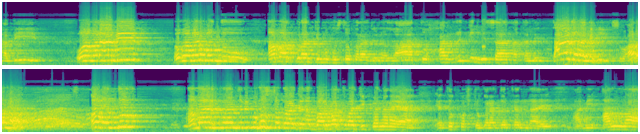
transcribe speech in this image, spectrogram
হাবিব, ও আমার হাবিব ও আমার বন্ধু, আমার কোরআনকে মুখস্থ করার জন্য ও আমার কোরআন তুমি মুখস্থ করার জন্য বারবার তোমার জিব্বা নাড়ায়া এত কষ্ট করার দরকার নাই। আমি আল্লাহ,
